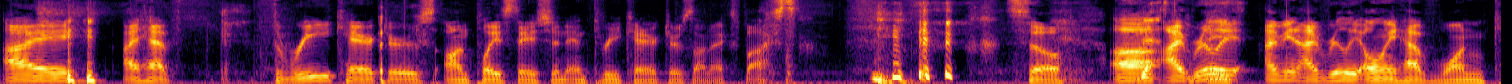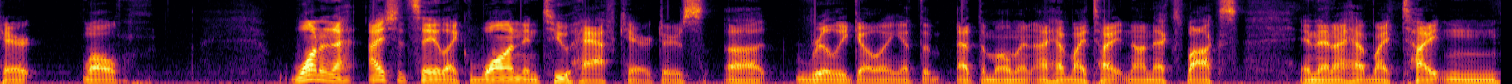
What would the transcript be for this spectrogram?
I I have three characters on PlayStation and three characters on Xbox. so uh, I really, amazing. I mean, I really only have one character. Well, one and a, I should say like one and two half characters uh, really going at the at the moment. I have my Titan on Xbox, and then I have my Titan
